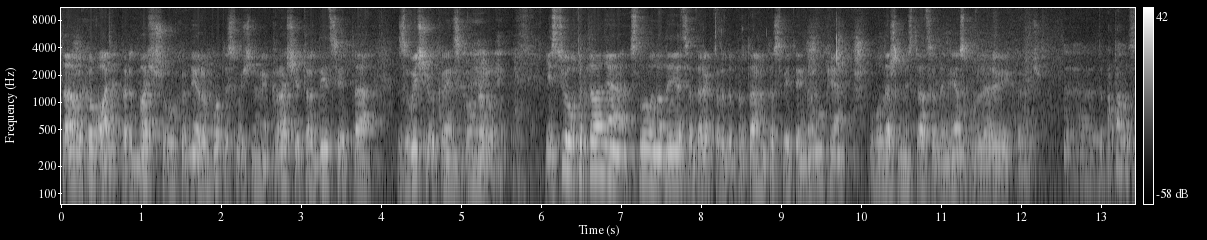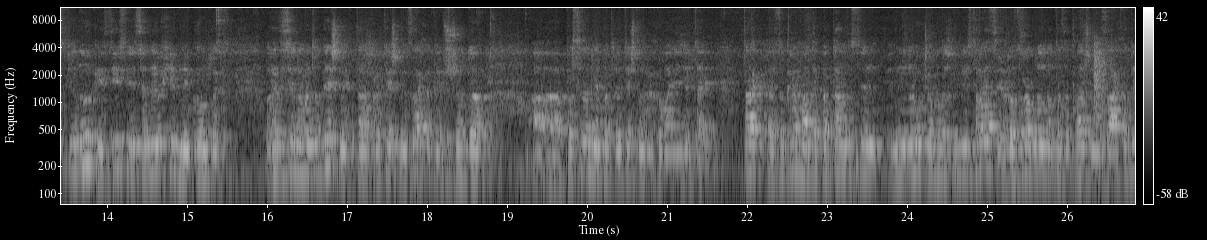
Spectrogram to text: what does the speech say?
та виховання, передбачивши виховні роботи з учнями кращі традиції та звичаї українського народу. Із цього питання слово надається директору департаменту освіти і науки облдержадміністрації Даніевському Валерію Вікторовичу. Департамент освіти і науки здійснюється необхідний комплекс організаційно-методичних та практичних заходів щодо посилення патріотичного виховання дітей. Так, е, зокрема, Департамент науки облдержадміністрації розроблено та затверджено заходи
